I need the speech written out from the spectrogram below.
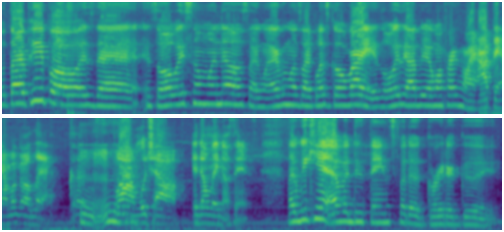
with our people is that it's always someone else. Like when everyone's like, "Let's go right," it's always gotta be that one person. Like, I think I'm gonna go left because Mhm. well, I'm with y'all. It don't make no sense. Like we can't ever do things for the greater good,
